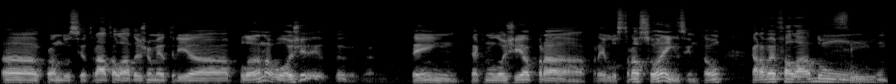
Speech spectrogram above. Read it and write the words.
uh, quando se trata lá da geometria plana, hoje tem tecnologia para ilustrações, então o cara vai falar de um, um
